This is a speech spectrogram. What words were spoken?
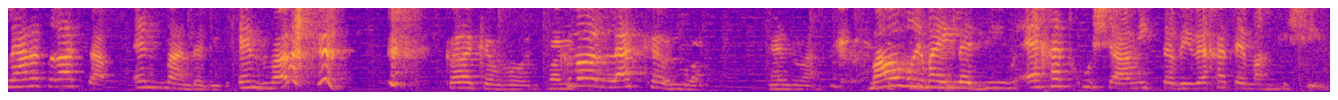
לאן את רצה? אין זמן, דוד, אין זמן. כל הכבוד, כל הכבוד. אין זמן. מה אומרים הילדים? איך התחושה מסביב? איך אתם מרגישים?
